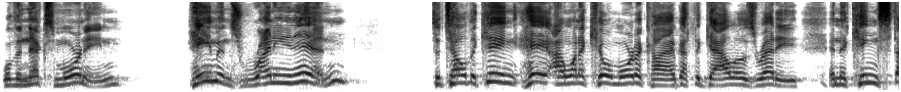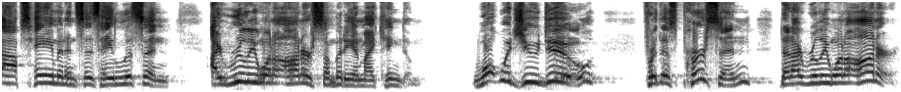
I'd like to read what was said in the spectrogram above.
Well, the next morning, Haman's running in to tell the king, hey, I want to kill Mordecai. I've got the gallows ready. And the king stops Haman and says, hey, listen, I really want to honor somebody in my kingdom. What would you do for this person that I really want to honor?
